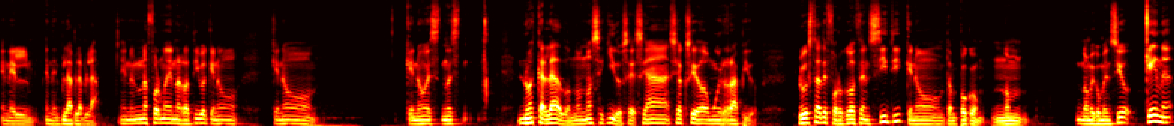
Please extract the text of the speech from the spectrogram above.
en el, en el bla bla bla. En una forma de narrativa que no, que no, que no es, no es, no ha calado, no, no ha seguido, o sea, se ha, se ha oxidado muy rápido. Luego está The Forgotten City, que no tampoco no, no me convenció. Kena,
